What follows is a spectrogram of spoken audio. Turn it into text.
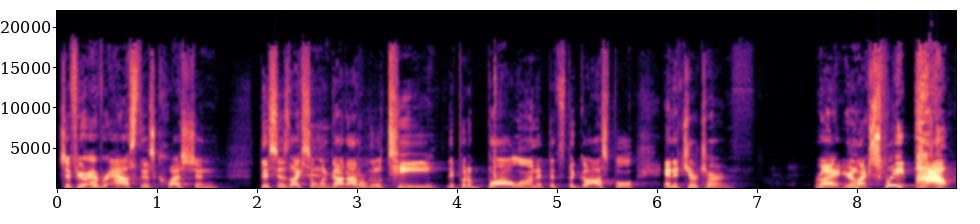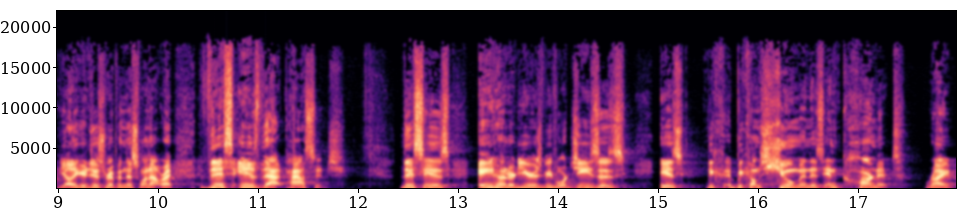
So if you're ever asked this question, this is like someone got out a little T, they put a ball on it that's the gospel, and it's your turn. Right? You're like, sweet, pow! You know, you're just ripping this one out, right? This is that passage. This is 800 years before Jesus is, becomes human, is incarnate, right?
